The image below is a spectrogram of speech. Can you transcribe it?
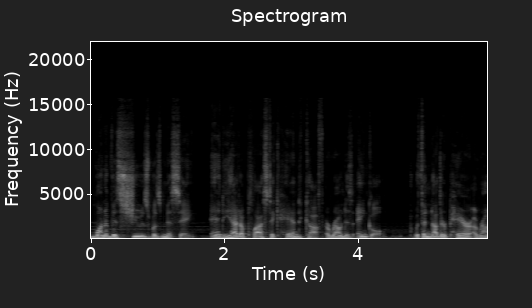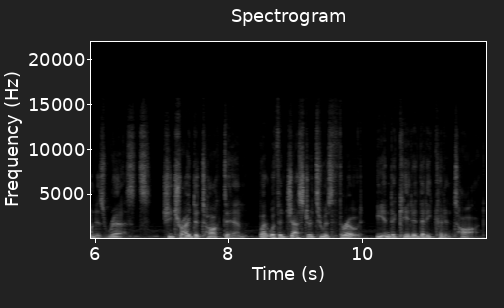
One of his shoes was missing, and he had a plastic handcuff around his ankle, with another pair around his wrists. She tried to talk to him, but with a gesture to his throat, he indicated that he couldn't talk.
